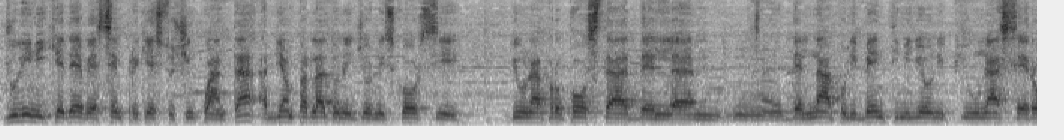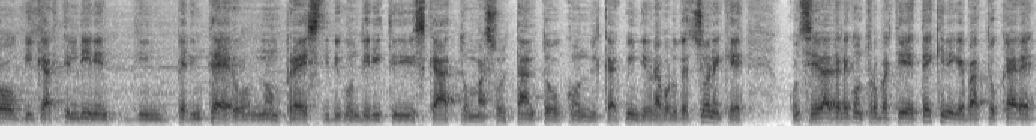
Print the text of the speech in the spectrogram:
Giulini chiedeva e ha sempre chiesto 50, abbiamo parlato nei giorni scorsi di una proposta del, mm, del Napoli 20 milioni più un asse roghi, cartellini per intero, non prestiti con diritti di riscatto ma soltanto con il quindi una valutazione che considerate le contropartite tecniche va a toccare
